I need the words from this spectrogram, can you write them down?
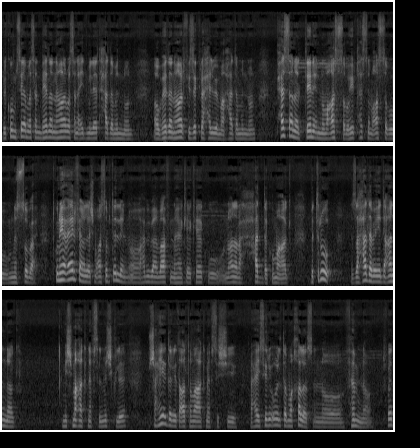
بيكون مساء مثلا بهذا النهار مثلا عيد ميلاد حدا منهم أو بهذا النهار في ذكرى حلوة مع حدا منهم بحس أنا الثاني إنه معصب وهي بتحسني معصب من الصبح. تكون هي عارفة أنا ليش معصب بتقول لي إنه حبيبي أنا بعرف إنه هيك هيك هيك وإنه أنا رح حدك ومعك. بتروق. إذا حدا بعيد عنك مش معك نفس المشكلة مش رح يقدر يتعاطى معك نفس الشيء رح يصير يقول طب ما خلص إنه فهمنا شفت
